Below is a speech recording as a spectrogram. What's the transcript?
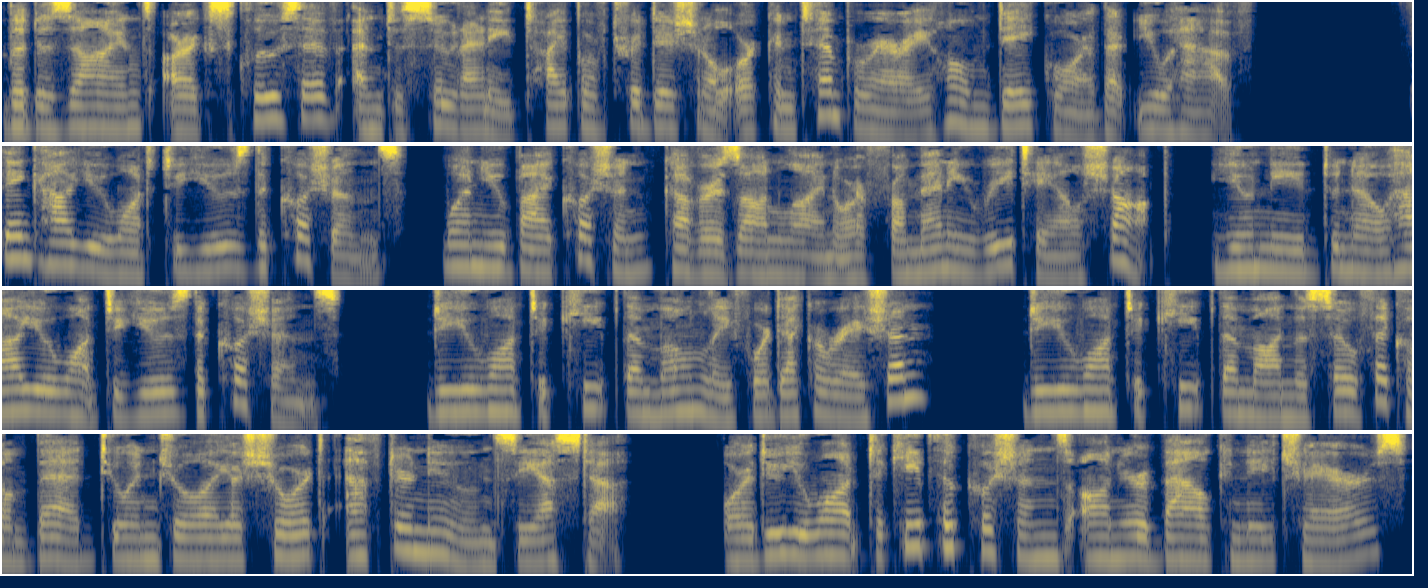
The designs are exclusive and to suit any type of traditional or contemporary home decor that you have. Think how you want to use the cushions. When you buy cushion covers online or from any retail shop, you need to know how you want to use the cushions. Do you want to keep them only for decoration? Do you want to keep them on the sofa bed to enjoy a short afternoon siesta? Or do you want to keep the cushions on your balcony chairs?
